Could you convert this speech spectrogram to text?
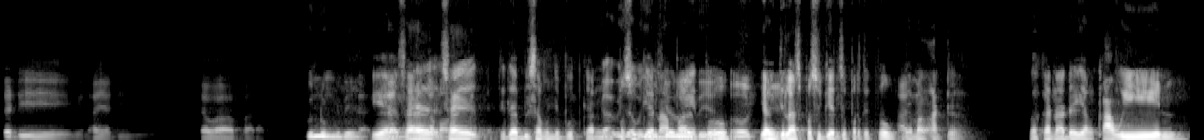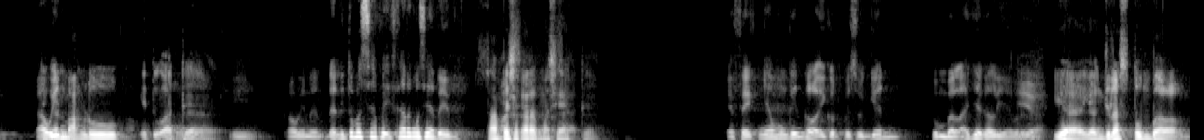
Ada di wilayah di Jawa Barat. Gunung gitu ya. Iya, saya kita saya mau- tidak bisa menyebutkan bisa pesugihan menyebutkan apa berarti ya. itu. Oke. Yang jelas pesugihan seperti itu Ada. memang ada. Bahkan ada yang kawin, Kawin? dengan makhluk itu ada. Oke. Kawinan. Dan itu masih sampai sekarang masih ada itu. Sampai Masih sekarang ada, masih masih ada. Efeknya mungkin kalau ikut pesugihan tumbal aja kali ya. Iya. Ya, yang jelas tumbal.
